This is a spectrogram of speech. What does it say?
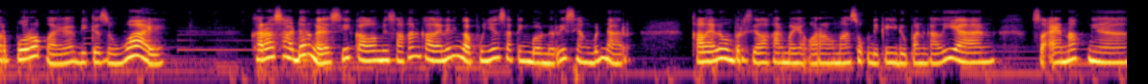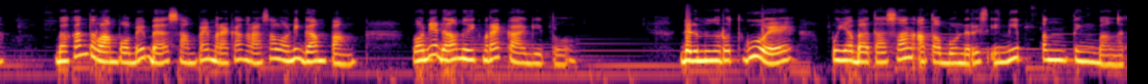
terpuruk lah ya, because why? Karena sadar gak sih kalau misalkan kalian ini nggak punya setting boundaries yang benar. Kalian mempersilahkan banyak orang masuk di kehidupan kalian, seenaknya, bahkan terlampau bebas sampai mereka ngerasa lo ini gampang. Lo ini adalah milik mereka gitu. Dan menurut gue, punya batasan atau boundaries ini penting banget.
